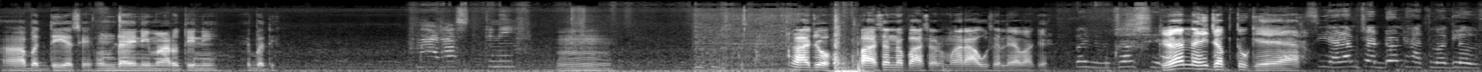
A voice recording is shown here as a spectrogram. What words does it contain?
હા બધી હશે. હુન્ડાઈની મારુતિની એ બધી. હમ. આ જો પાછળ ને પાછળ. મારે આવું છે લેવા કે. ઘેર નહીં જપતું ઘેર. શિયાળામાં ચડ્ડો ને હાથમાં ગ્લોવ્સ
